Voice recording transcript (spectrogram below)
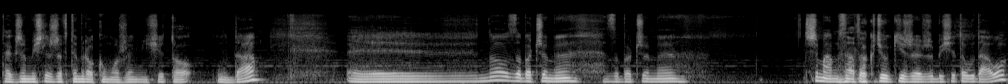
Także myślę, że w tym roku może mi się to uda. No, zobaczymy, zobaczymy. Trzymam na to kciuki, że, żeby się to udało.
